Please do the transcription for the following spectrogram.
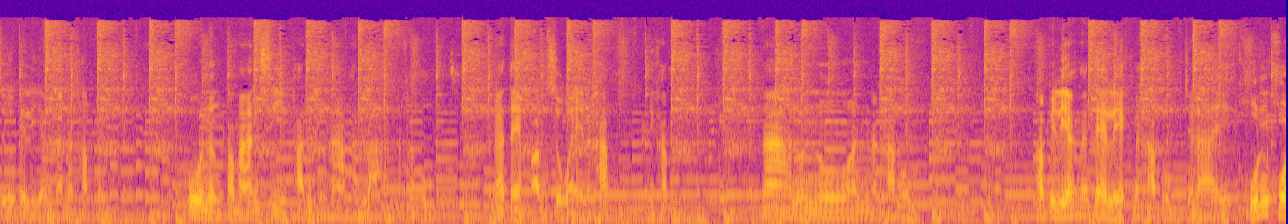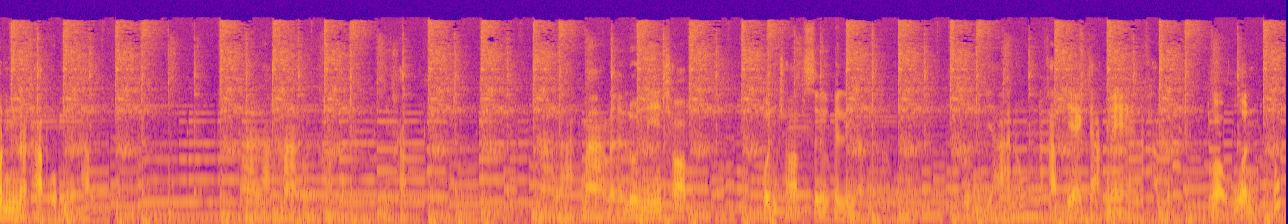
ซื้อไปเลี้ยงกันนะครับ ผมคู่หนึ่งประมาณ 4,000ถึง5,000 บาทนะครับ ผมแล้วแต่ความสวยนะครับนี่ครับ หน้านวลนวลนะครับ ผม เอาไปเลี้ยงตั้งแต่เล็กนะครับ ผมจะได้คุ้นคนนะครับผมนะครับน่ารักมากเลยครับผมนี่ครับน่ารักมากเลย รุ่นนี้ชอบคนชอบซื้อไปเลี้ยงนะครับผมเพิ่งหย่านมนะครับ แยกจากแม่นะครับผมตัวอ้วนปุ๊บ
